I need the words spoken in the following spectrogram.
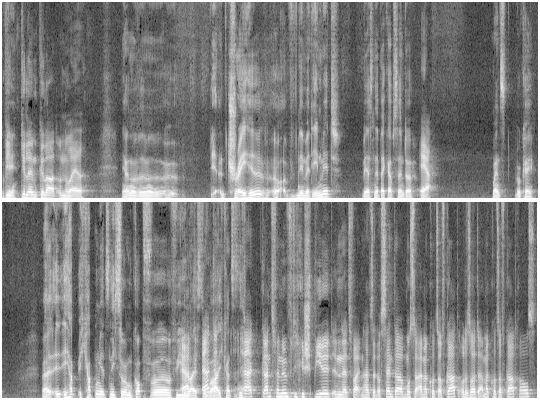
Okay. Wie Gillum, Gillard und Noel. Ja, ja, Trey Hill, äh, nehmen wir den mit? Wer ist denn der Backup Center? Er. Meinst Okay. Ich habe ich hab ihn jetzt nicht so im Kopf, äh, wie die Leistung war. Ich kann's jetzt nicht. Er hat ganz vernünftig gespielt in der zweiten Halbzeit auf Center, musste einmal kurz auf Guard oder sollte einmal kurz auf Guard raus,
